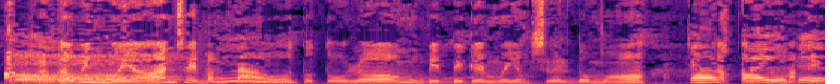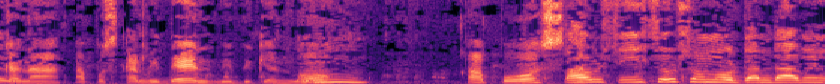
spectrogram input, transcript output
Gagawin mo yan sa ibang tao, tutulong, bibigay mo yung sweldo mo. Tapos Kapag lumaki ka na, tapos kami din, bibigyan mo. Mm. Tapos, Tapos isusunod, ang daming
